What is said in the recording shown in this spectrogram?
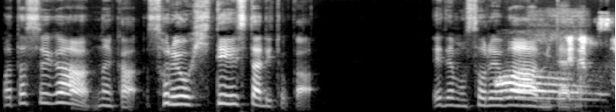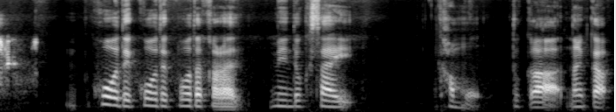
私がなんかそれを否定したりとか「えでもそれは」みたいな「こうでこうでこうだから面倒くさいかも」とかなんか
